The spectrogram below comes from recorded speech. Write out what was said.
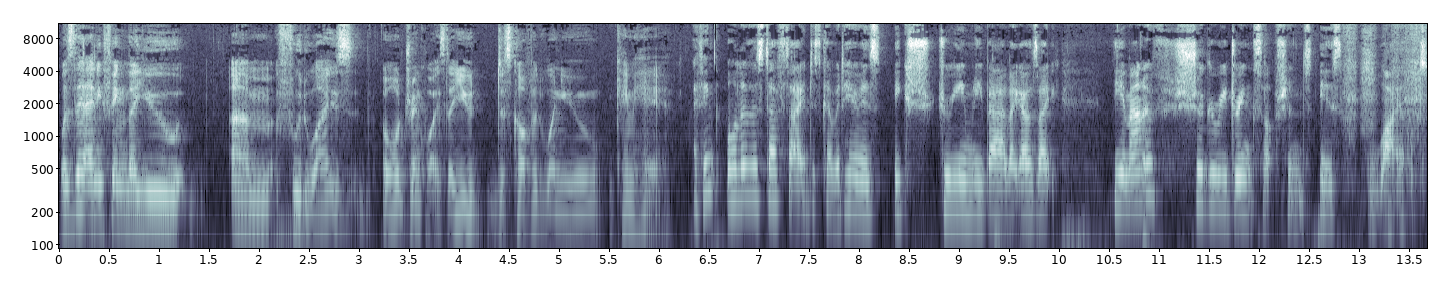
Was there anything that you, um, food wise or drink wise, that you discovered when you came here? I think all of the stuff that I discovered here is extremely bad. Like I was like, the amount of sugary drinks options is wild.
